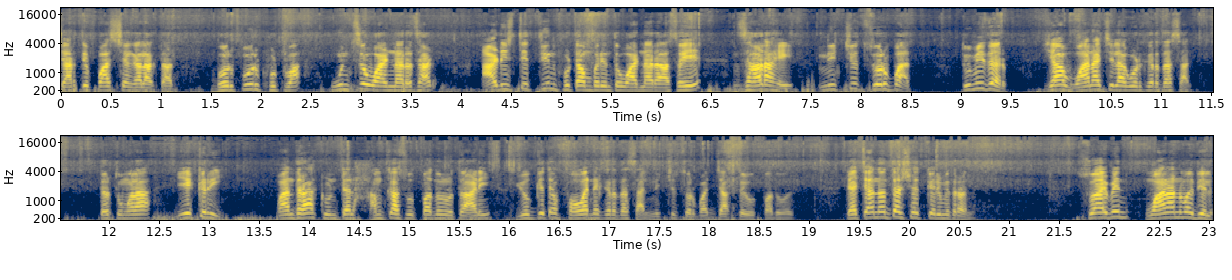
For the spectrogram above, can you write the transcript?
चार ते पाच शेंगा लागतात. भरपूर फुटवा उंच वाढणारं झाड अडीच ते तीन फुटांपर्यंत वाढणारं असं हे झाड आहे. निश्चित स्वरूपात तुम्ही जर ह्या वाणाची लागवड करत असाल तर तुम्हाला एकरी पंधरा क्विंटल हमखास उत्पादन होतं आणि योग्य त्या फवारण्या करत असाल निश्चित स्वरूपात जास्त उत्पादन होतं. त्याच्यानंतर शेतकरी मित्रांनो सोयाबीन वाणांमधील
